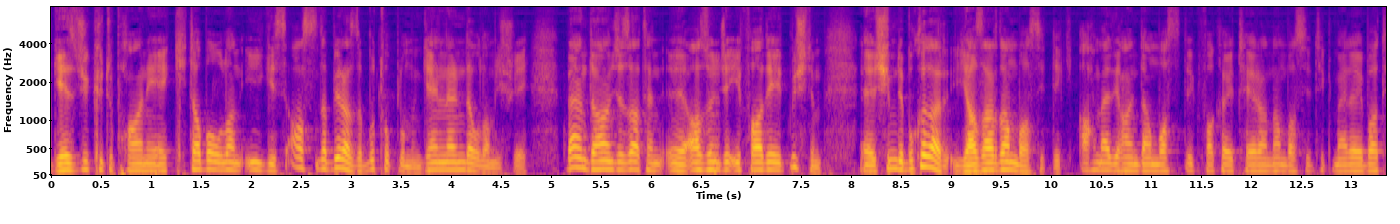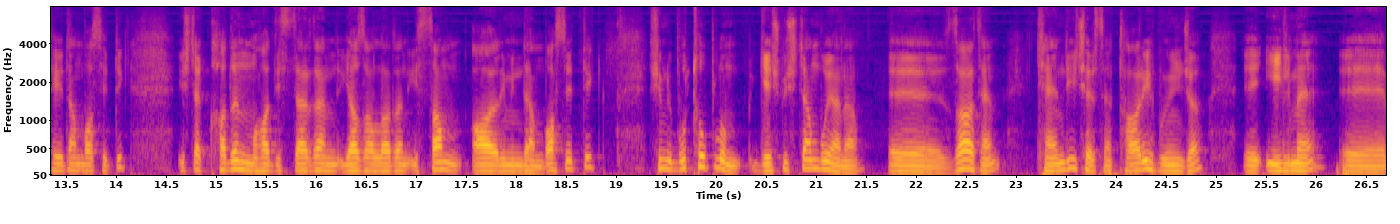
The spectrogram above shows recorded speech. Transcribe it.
Gezci Kütüphane'ye, kitaba olan ilgisi aslında biraz da bu toplumun genlerinde olan bir şey. Ben daha önce zaten e, az önce ifade etmiştim. E, şimdi bu kadar yazardan bahsettik. Ahmet Yahani'den bahsettik, Fakay Tehran'dan bahsettik, Meleği Batey'den bahsettik. İşte kadın muhaddislerden, yazarlardan, İslam aliminden bahsettik. Şimdi bu toplum geçmişten bu yana e, zaten kendi içerisinde tarih boyunca e, ilme, e,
